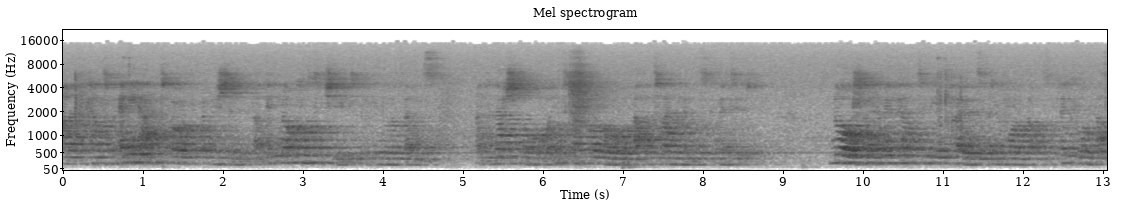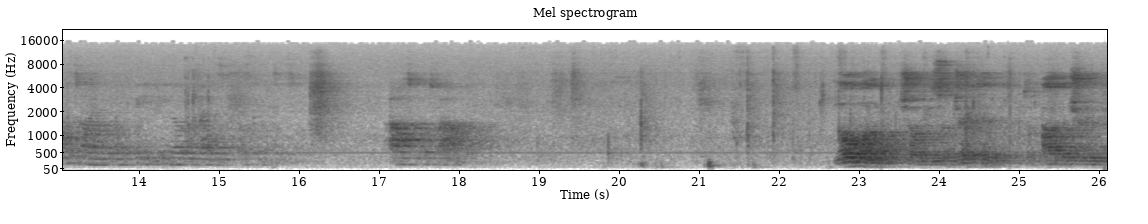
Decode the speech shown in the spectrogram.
on account of any act or omission that did not constitute a penal offence under national or international law at the time when it was committed. Nor shall a heavy penalty be imposed under one that was applicable at the time when the penal offence was committed. Article 12. No one shall be subjected to arbitrary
